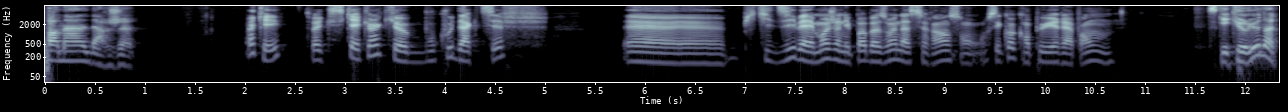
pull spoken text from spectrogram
pas mal d'argent. OK. Fait si quelqu'un qui a beaucoup d'actifs, euh, puis qui dit, ben moi, je n'ai pas besoin d'assurance, c'est quoi qu'on peut y répondre? Ce qui est curieux dans,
